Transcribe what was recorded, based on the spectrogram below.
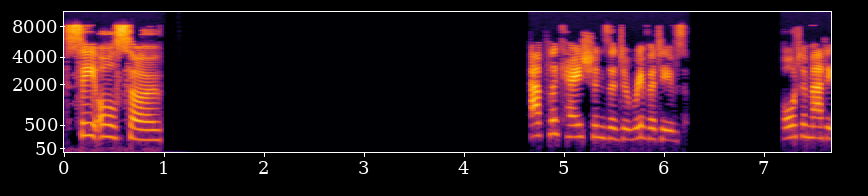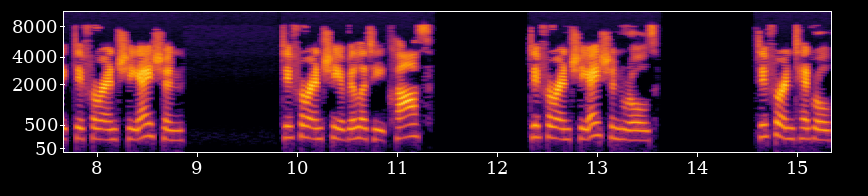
See also. Applications of derivatives. Automatic differentiation. Differentiability class. Differentiation rules. Differintegral.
